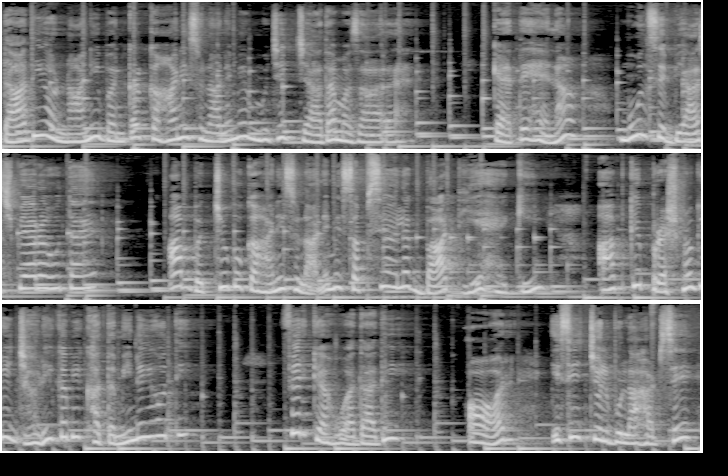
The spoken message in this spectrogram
दादी और नानी बनकर कहानी सुनाने में मुझे ज़्यादा मज़ा आ रहा है। कहते हैं ना, मूल से ब्याज प्यारा होता है। आप बच्चों को कहानी सुनाने में सबसे अलग बात यह है कि आपके प्रश्नों की झड़ी कभी खत्म ही नहीं होती। फिर क्या हुआ, दादी? और इसी चुलबुलाहट से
